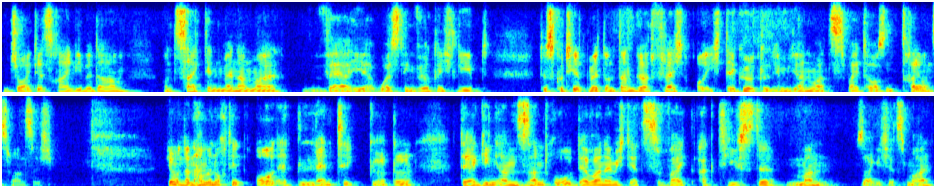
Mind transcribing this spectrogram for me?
Joint jetzt rein, liebe Damen, und zeigt den Männern mal, wer hier Wrestling wirklich liebt Diskutiert mit und dann gehört vielleicht euch der Gürtel im Januar 2023. Ja, und dann haben wir noch den All-Atlantic-Gürtel. Der ging an Sandro, der war nämlich der zweitaktivste Mann, sage ich jetzt mal.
